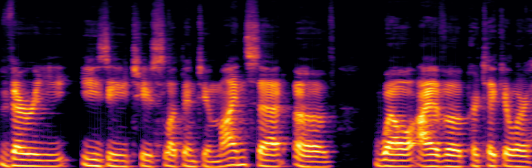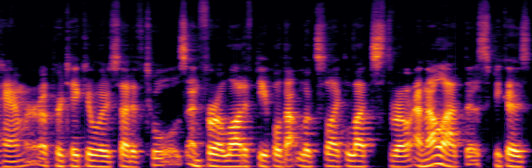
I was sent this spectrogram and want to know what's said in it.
very easy to slip into mindset of, well, I have a particular hammer, a particular set of tools. And for a lot of people, that looks like let's throw ML at this because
